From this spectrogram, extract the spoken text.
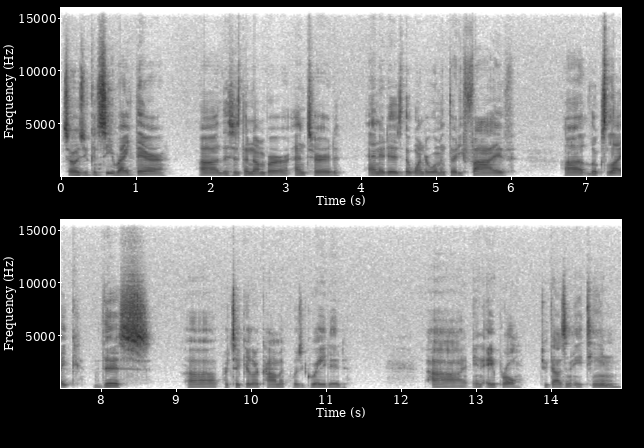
So as you can see right there, uh, this is the number entered, and it is the Wonder Woman 35. Uh, looks like this uh, particular comic was graded uh, in April 2018.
